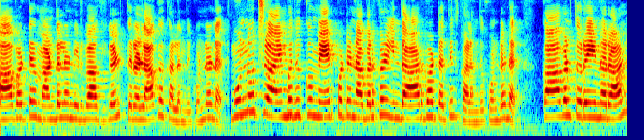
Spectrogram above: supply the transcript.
மாவட்ட மண்டல நிர்வாகிகள் திரளாக கலந்து கொண்டனர். முன்னூற்று ஐம்பதுக்கும் மேற்பட்ட நபர்கள் இந்த ஆர்ப்பாட்டத்தில் கலந்து கொண்டனர். காவல்துறையினரால்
